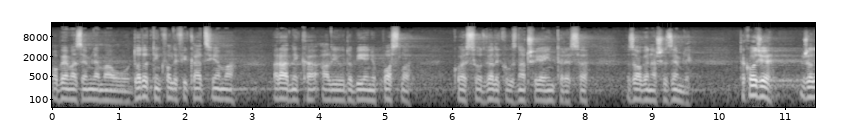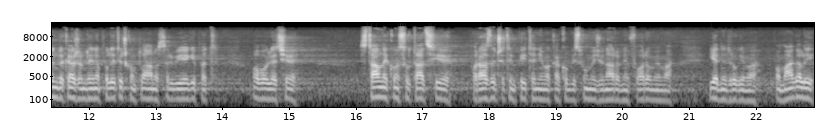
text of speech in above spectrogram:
obema zemljama u dodatnim kvalifikacijama radnika, ali i u dobijenju posla koje su od velikog značaja i interesa za obe naše zemlje. Takođe, želim da kažem da i na političkom planu Srbije i Egipat obavljaće stalne konsultacije po različitim pitanjima kako bismo u međunarodnim forumima jedni drugima pomagali,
